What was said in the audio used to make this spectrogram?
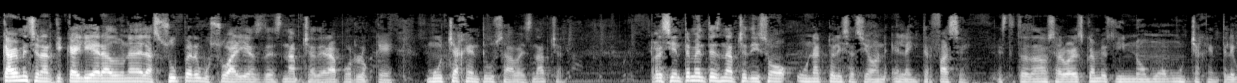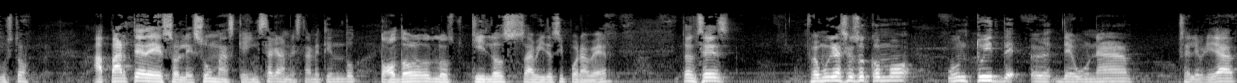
Cabe mencionar que Kylie era de una de las super usuarias de Snapchat, era por lo que mucha gente usaba Snapchat. Recientemente Snapchat hizo una actualización en la interfase. Está tratando de hacer varios cambios y no mu- mucha gente le gustó. Aparte de eso, le sumas que Instagram le está metiendo todos los kilos sabidos y por haber. Entonces, fue muy gracioso como un tweet de, eh, de una celebridad,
